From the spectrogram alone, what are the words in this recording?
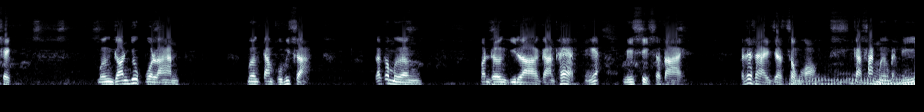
เทคเมืองย้อนยุคโบราณ เมืองตามภูมิศาสตร์ แล้วก็เมืองบันเทิงกีฬาการแพทย์อย่างเงี้ยมีสี่สไตล์ประเทศไทยจะส่งออกการสร้างเมืองแบบนี้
